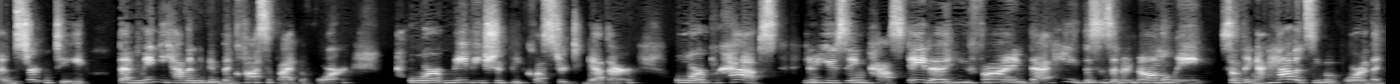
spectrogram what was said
uncertainty that maybe haven't even been classified before or maybe should be clustered together. Or perhaps, you know, using past data, you find that, hey, this is an anomaly, something I haven't seen before that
